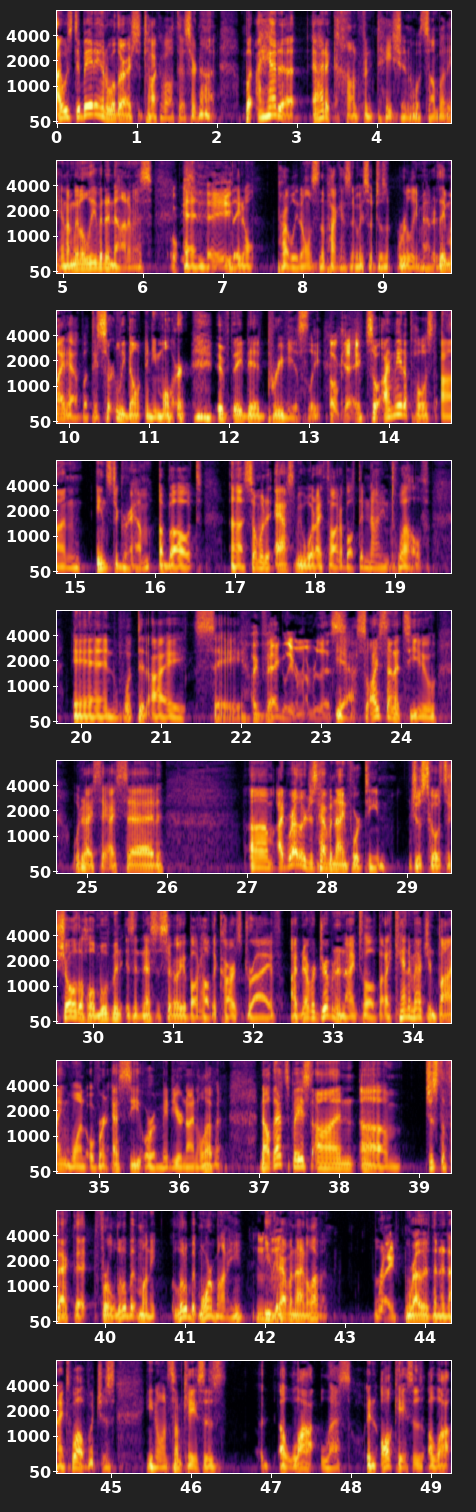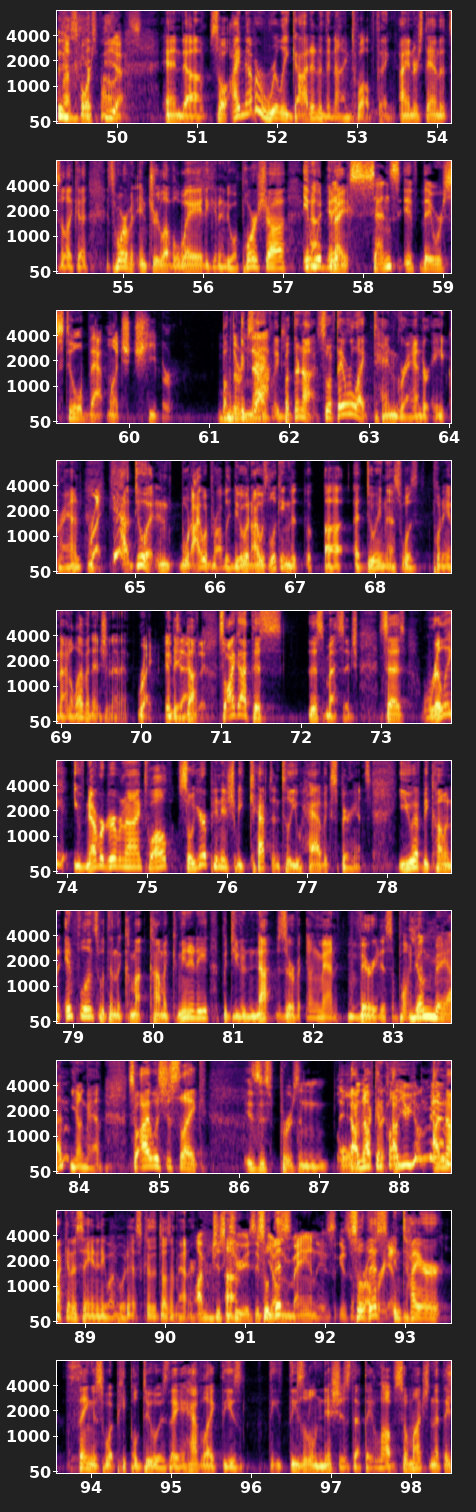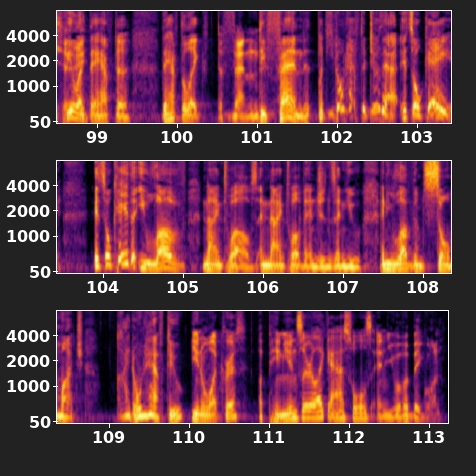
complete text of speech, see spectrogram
I was debating on whether I should talk about this or not. But I had a I had a confrontation with somebody, and I'm going to leave it anonymous. And they don't probably don't listen to the podcast anyway, so it doesn't really matter. They might have, but they certainly don't anymore if they did previously. Okay. So I made a post on Instagram about uh, someone asked me what I thought about the 912. And what did I say? I vaguely remember this. Yeah. So I sent it to you. What did I say? I said, um, I'd rather just have a 914. Just goes to show the whole movement isn't necessarily about how the cars drive. I've never driven a 912, but I can't imagine buying one over an SC or a mid-year 911. Now that's based on um, just the fact that for a little bit money, a little bit more money, you could have a 911 Right. rather than a 912, which is, you know, in some cases, a, a lot less, in all cases, a lot less horsepower. Yes. And um, so I never really got into the 912 thing. I understand that's like a, it's more of an entry level way to get into a Porsche. It and I- would make I- sense if they were still that much cheaper, but they're Exactly, not. but they're not. So if they were like ten grand or eight grand, Right. Yeah, do it. And what I would probably do, and I was looking at, uh, at doing this, was putting a 911 engine in it, Right, and being done. exactly. So I got this this message it says, "Really, you've never driven a 912? So your opinion should be kept until you have experience. You have become an influence within the com- comic community, but you do not deserve it, young man. Very disappointed, Young man? young man. So I was just like." Is this person old I'm enough not gonna to call I'm, you young man? I'm not going to say anything about who it is because it doesn't matter. I'm just Um, curious if so young this- man is is so this entire thing is what people do is they have like these these, these little niches that they love so much and that they feel like they have to they have to like Defend. defend but you don't have to do that it's okay it's okay that you love 912s and 912 engines and you and you love them so much i don't have to you know what, Chris? Opinions are like assholes, and you have a big one.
